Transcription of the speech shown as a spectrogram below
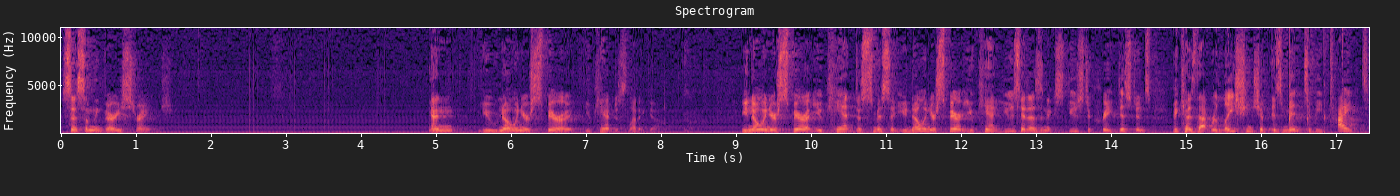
says something very strange. And you know in your spirit you can't just let it go. You know in your spirit you can't dismiss it. You know in your spirit you can't use it as an excuse to create distance because that relationship is meant to be tight.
